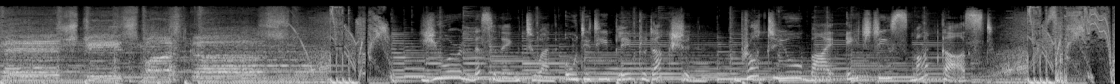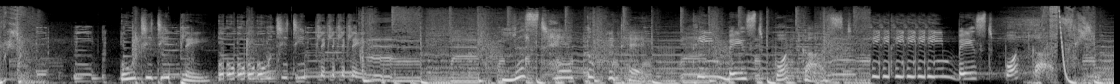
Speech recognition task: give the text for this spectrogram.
HD Smartcast. You are listening to an OTT Play production brought to you by HT Smartcast. OTT Play. OTT Play. Play. लिस्ट है तो हिट है थीम बेस्ड पॉडकास्ट थीम बेस्ड पॉडकास्ट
